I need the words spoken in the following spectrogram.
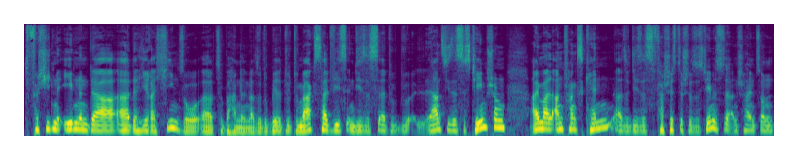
verschiedene Ebenen der, äh, der Hierarchien so äh, zu behandeln. Also du, du, du merkst halt, wie es in dieses, äh, du, du lernst dieses System schon einmal anfangs kennen, also dieses faschistische System. Ist ja anscheinend so, ein,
